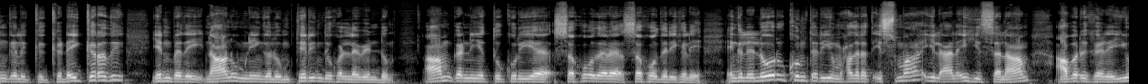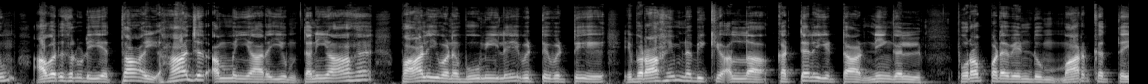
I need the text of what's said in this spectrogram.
எங்களுக்கு கிடைக்கிறது என்பதை நானும் நீங்களும் தெரிந்து கொள்ள வேண்டும். ஆம் கண்ணியத்துக்குரிய சகோதர சகோதரிகளே எங்கள் எல்லோருக்கும் தெரியும் ஹதரத் இஸ்மாயில் அலைஹிஸ்ஸலாம் அவர்களையும் அவர்களுடைய தாய் ஹாஜர் அம்மையாரையும் தனியாக பாலைவன பூமியிலே விட்டுவிட்டு இப்ராஹிம் நபிக்கு அல்லாஹ் கட்டளையிட்டான். நீங்கள் புறப்பட வேண்டும் மார்க்கத்தை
